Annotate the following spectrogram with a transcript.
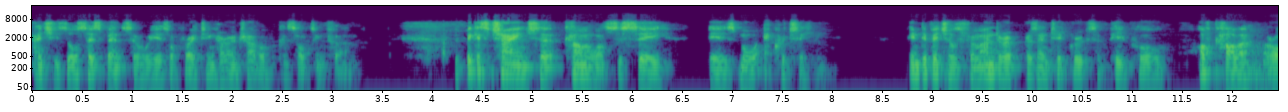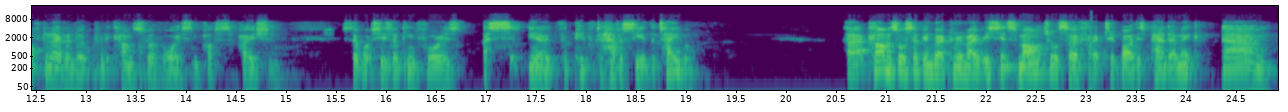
And she's also spent several years operating her own travel consulting firm. The biggest change that Carmen wants to see is more equity individuals from underrepresented groups of people of colour are often overlooked when it comes to a voice and participation. So what she's looking for is, a, you know, for people to have a seat at the table. Uh, Carmen's also been working remotely since March, also affected by this pandemic. Um,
